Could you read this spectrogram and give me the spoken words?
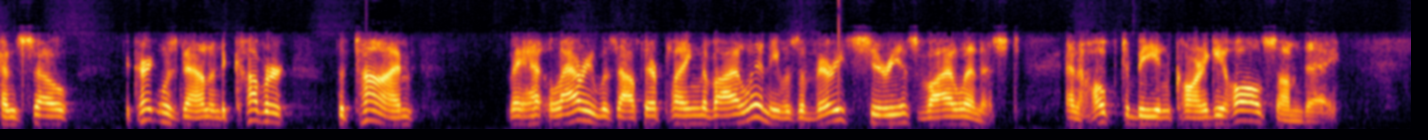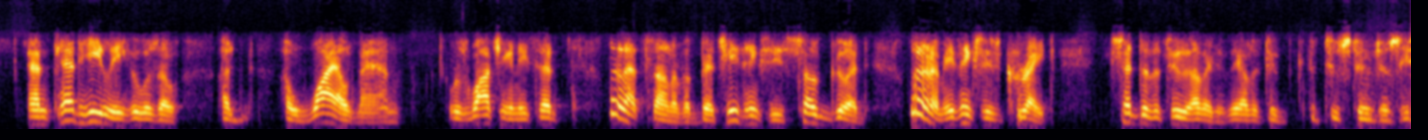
And so the curtain was down, and to cover the time, they had Larry was out there playing the violin. He was a very serious violinist, and hoped to be in Carnegie Hall someday. And Ted Healy, who was a a, a wild man, was watching, and he said, "Look at that son of a bitch. He thinks he's so good. Look at him. He thinks he's great." He said to the two other the other two the two stooges, he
